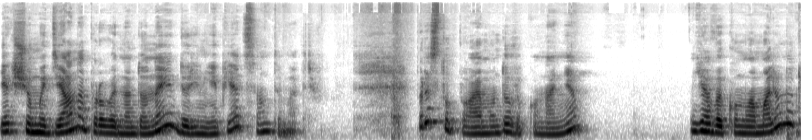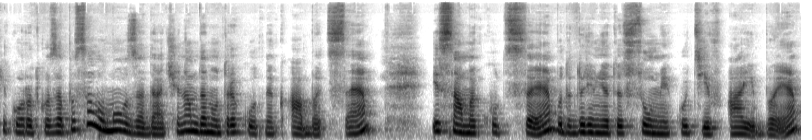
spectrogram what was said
якщо медіана проведена до неї дорівнює 5 см. Приступаємо до виконання. Я виконала малюнок і коротко записала умову задачі. Нам дано трикутник АБЦ, і саме кут С буде дорівнювати сумі кутів А і Б.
